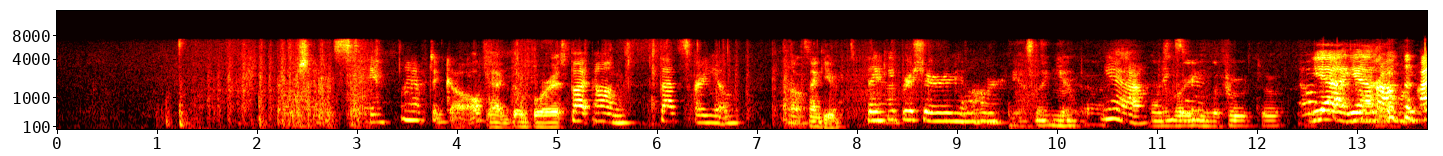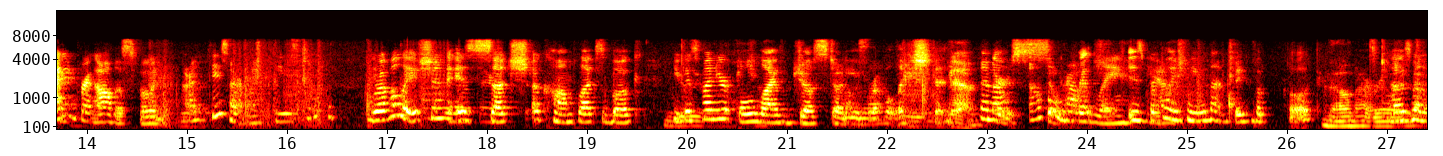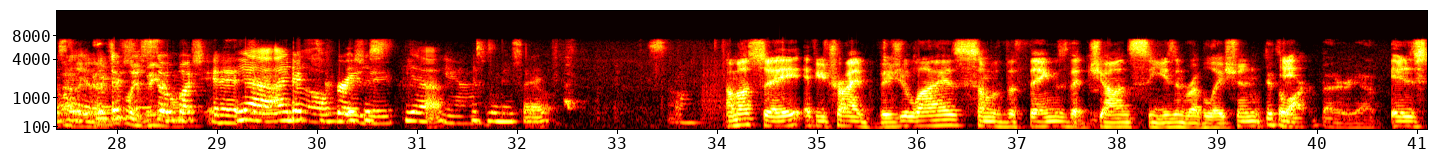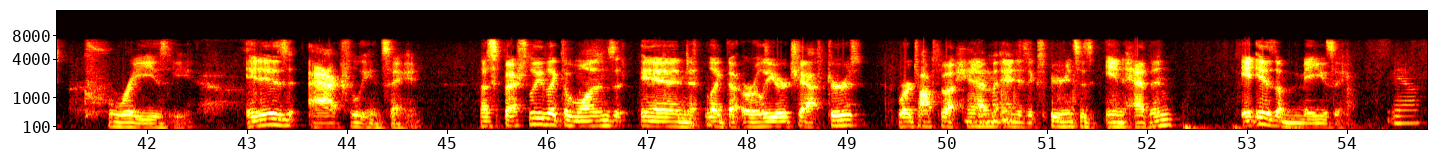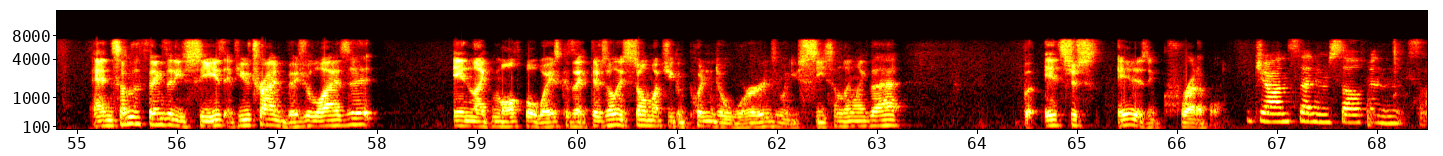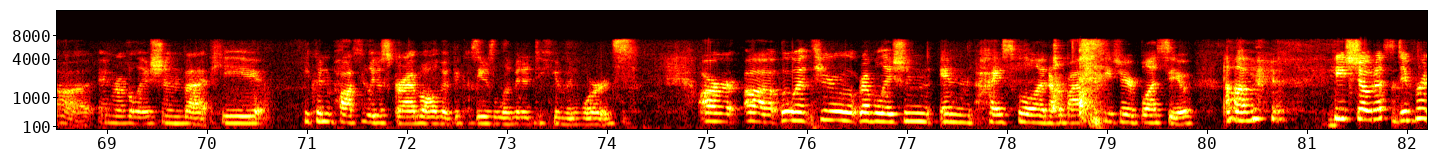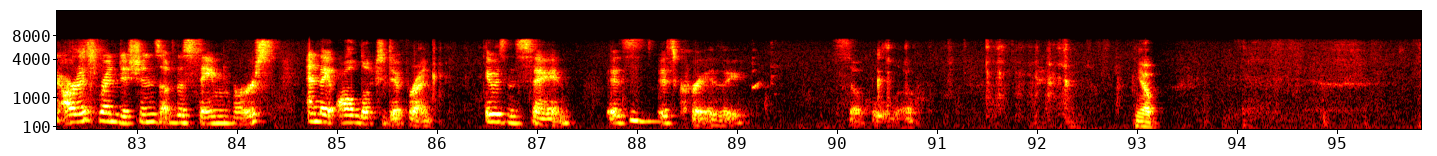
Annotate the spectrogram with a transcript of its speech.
I wish I could say I have to go. yeah go for it But um, that's for you. oh thank you Thank you for sharing, Mom. Yes, thank you. Yeah. Thanks for eating the food too. Oh, Yeah, yeah. No problem. I didn't bring all this food. Are- These aren't my keys. Revelation is such a complex book. You could spend your whole life just studying Revelation. yeah And I There's so also much. Really? Is Yeah. Revelation even that big book book? No, not really. I was gonna say, It's but There's really just big so one. much in it. Yeah, I know. It's crazy. just, yeah. Yeah. That's what I'm gonna say. So, I must say, if you try and visualize some of the things that John sees in Revelation, It's a it- lot better, yeah. it is crazy. It is actually insane. Especially like the ones in like the earlier chapters where it talks about him and his experiences in heaven. It is amazing. Yeah. And some of the things that he sees, if you try and visualize it in like multiple ways, because like there's only so much you can put into words when you see something like that. But it's just, it is incredible. John said himself in uh, in Revelation that he he couldn't possibly describe all of it because he was limited to human words. Our uh, we went through Revelation in high school, and our Bible teacher, bless you, um, he showed us different artist renditions of the same verse, and they all looked different. It was insane. It's it's crazy. So cool though. Yep.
